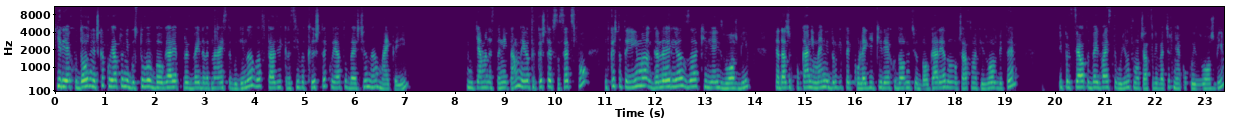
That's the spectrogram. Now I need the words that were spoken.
Кирия художничка, която ни гостува в България през 2019 година в тази красива къща, която беше на майка й. Тя ме не стани там. Нейната къща е в съседство и в къщата има галерия за кирия изложби. Тя даже покани мен и другите колеги кирия художници от България да участваме в изложбите. И през цялата 2020 година сме участвали вече в няколко изложби.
